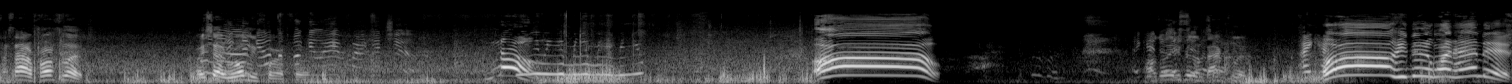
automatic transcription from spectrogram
That's not a front flip. Oh, you said I rolling get for out a the flip. fucking way before I hit you. No. Oh! I I can't was do waiting for the backflip. I can't. Oh! He did it one-handed.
